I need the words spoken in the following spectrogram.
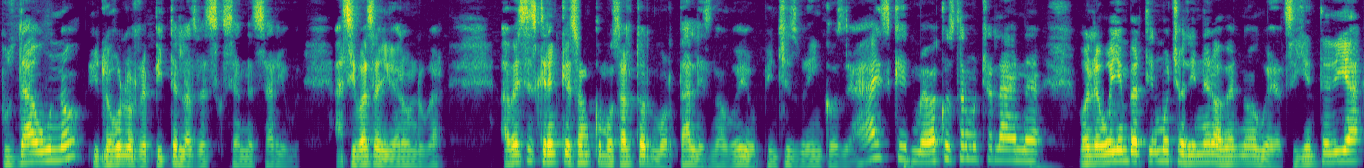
pues da uno y luego lo repite las veces que sea necesario, güey. Así vas a llegar a un lugar. A veces creen que son como saltos mortales, ¿no, güey? O pinches brincos de, ah, es que me va a costar mucha lana, o le voy a invertir mucho dinero. A ver, no, güey, al siguiente día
